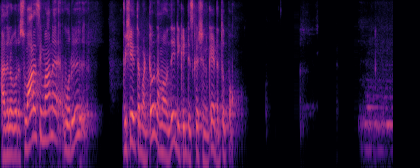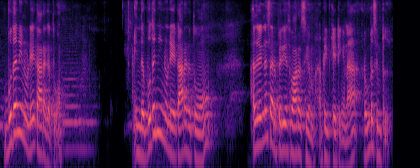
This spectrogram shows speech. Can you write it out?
அதில் ஒரு சுவாரஸ்யமான ஒரு விஷயத்தை மட்டும் நம்ம வந்து இன்னைக்கு டிஸ்கஷனுக்கு எடுத்துப்போம். புதனினுடைய காரகத்துவம். இந்த புதனினுடைய காரகத்துவம் அதில் என்ன சார் பெரிய சுவாரஸ்யம் அப்படின்னு கேட்டிங்கன்னா ரொம்ப சிம்பிள்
